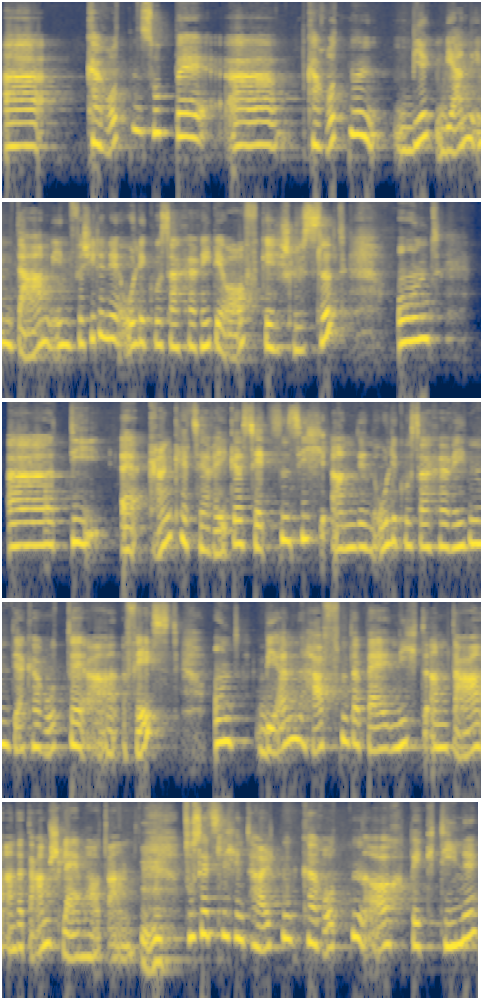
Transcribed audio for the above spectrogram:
Äh, Karottensuppe, äh, Karotten werden im Darm in verschiedene Oligosaccharide aufgeschlüsselt und äh, die äh, Krankheitserreger setzen sich an den Oligosacchariden der Karotte äh, fest und werden, haften dabei nicht am Darm, an der Darmschleimhaut an. Mhm. Zusätzlich enthalten Karotten auch Pektine,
